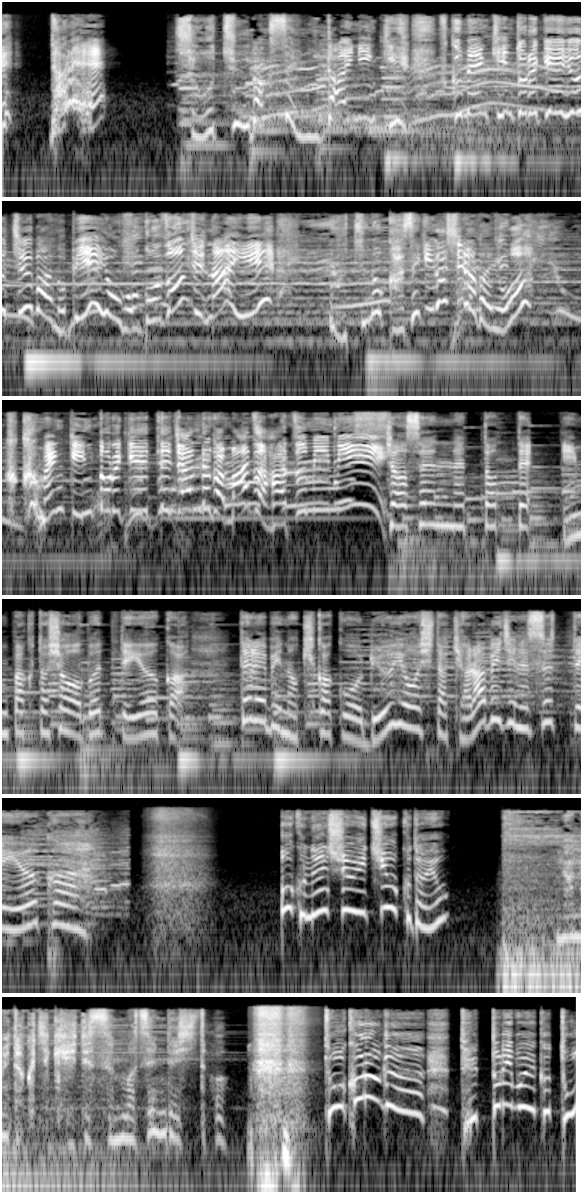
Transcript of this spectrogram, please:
え誰小中学生に大人気覆面筋トレ系 YouTuber のピエヨンをご存知ない？うちの稼ぎ頭だよ。覆面筋トレ系ってジャンルがまず初耳。所詮ネットってインパクト勝負っていうかテレビの企画を流用したキャラビジネスっていうか。僕年収1億だよ。舐めた口聞いてすんませんでした。ところが手っ取り早く登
